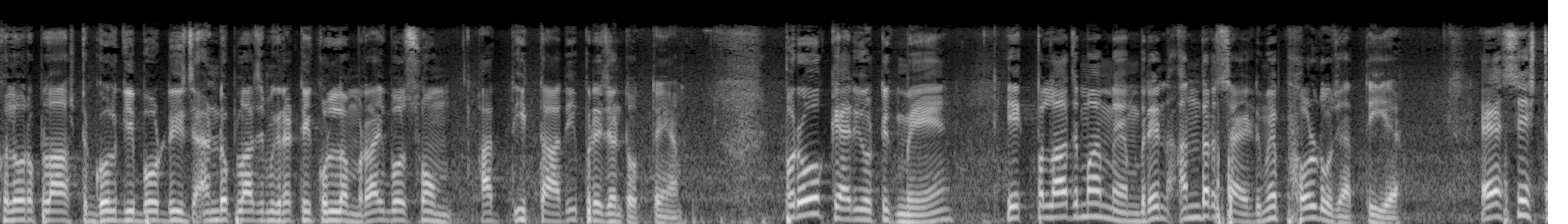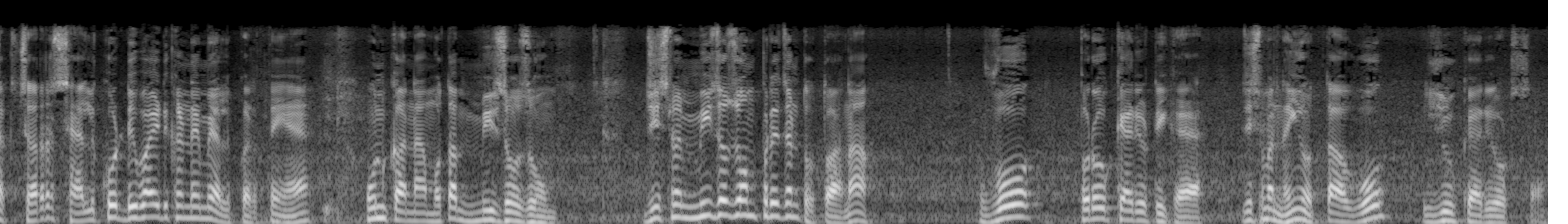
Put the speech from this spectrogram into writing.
chloroplast, Golgi bodies endoplasmic reticulum, ribosome इत्यादि प्रेजेंट होते हैं। प्रोकैरियोटिक में एक प्लाज्मा मेम्ब्रेन अंदर साइड में फोल्ड हो जाती है। ऐसे स्ट्रक्चर सेल को डिवाइड करने में हेल्प करते हैं। उनका नाम होता है मीजोजोम जिसमें मीजोजोम प्रेजेंट होता है ना, वो प्रोकैरियोटिक है, जिसमें नहीं होता वो यूकैरियोट्स है।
